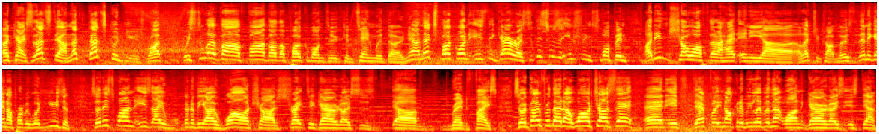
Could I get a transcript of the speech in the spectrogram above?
Okay, so that's down. That, that's good news, right? We still have uh, five other Pokemon to contend with, though. Now, next Pokemon is the Gyarados. So this was an interesting swap in. I didn't show off that I had any uh, electric-type moves, but then again, I probably wouldn't use them. So this one is a going to be a Wild Charge straight to Gyarados' uh, red face. So I go for that uh, wild charge there, and it's definitely not going to be living that one. Gyarados is down.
